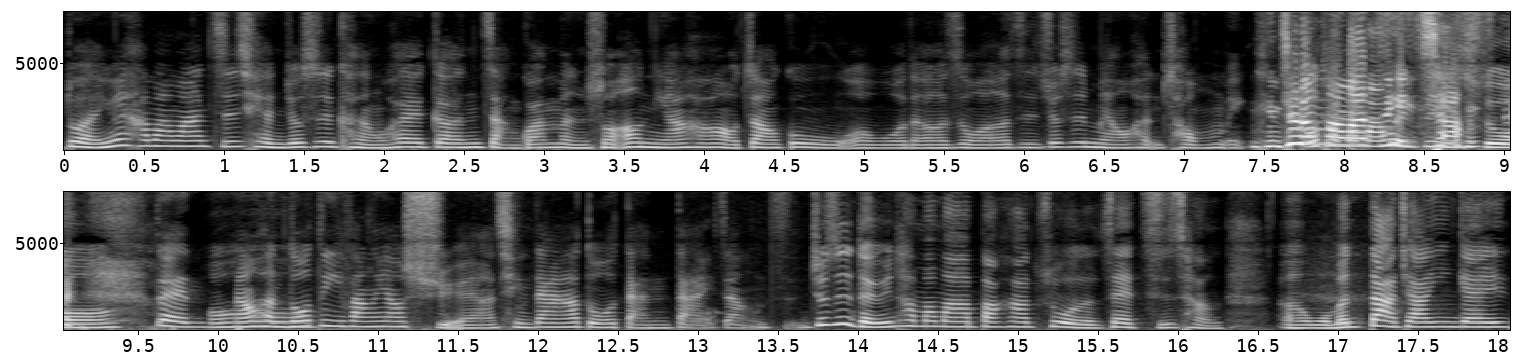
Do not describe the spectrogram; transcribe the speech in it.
对，因为他妈妈之前就是可能会跟长官们说：“哦，你要好好照顾我我的儿子，我儿子就是没有很聪明。”就是妈妈自己说，对，然后很多地方要学啊，请大家多担待，这样子，就是等于他妈妈帮他做了在职场，呃，我们大家应该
